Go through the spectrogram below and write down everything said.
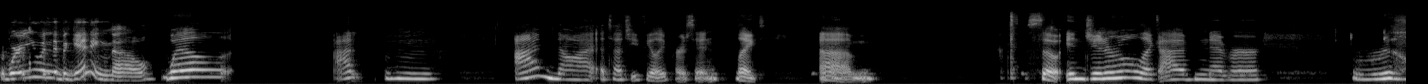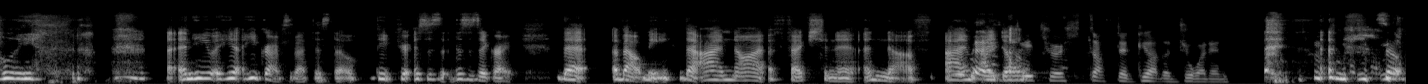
Were you in the beginning though? Well, I mm, I'm not a touchy feely person. Like, um, so in general, like I've never really, and he he he gripes about this though. The, this is this is a gripe that about me that I'm not affectionate enough. I'm I don't get your stuff together, Jordan. so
